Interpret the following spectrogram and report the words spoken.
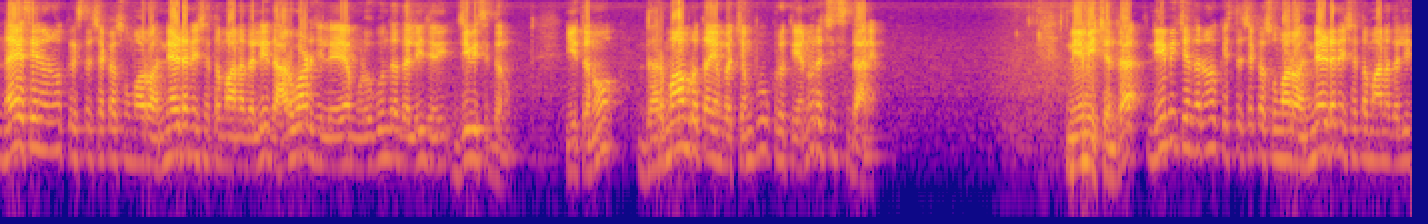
ನಯಸೇನನು ಕ್ರಿಸ್ತಶಕ ಸುಮಾರು ಹನ್ನೆರಡನೇ ಶತಮಾನದಲ್ಲಿ ಧಾರವಾಡ ಜಿಲ್ಲೆಯ ಮುಳುಗುಂದದಲ್ಲಿ ಜೀವಿಸಿದ್ದನು. ಈತನು ಧರ್ಮಾಮೃತ ಎಂಬ ಚಂಪು ಕೃತಿಯನ್ನು ರಚಿಸಿದ್ದಾನೆ. ನೇಮಿಚಂದ್ರ ನೇಮಿಚಂದ್ರನು ಕ್ರಿಸ್ತಶಕ ಸುಮಾರು ಹನ್ನೆರಡನೇ ಶತಮಾನದಲ್ಲಿ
